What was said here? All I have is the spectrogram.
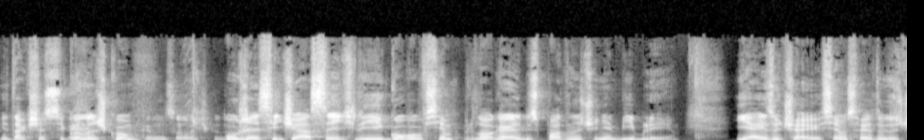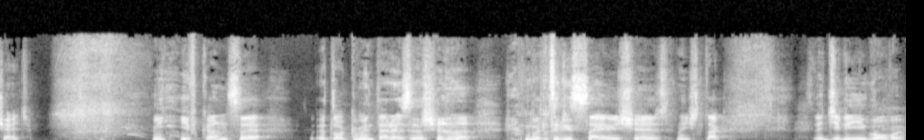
Итак, сейчас, секундочку. Да. Уже сейчас свидетели Иеговы всем предлагают бесплатное изучение Библии. Я изучаю, всем советую изучать. И в конце этого комментария совершенно потрясающая, значит так. Свидетели Иеговы.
